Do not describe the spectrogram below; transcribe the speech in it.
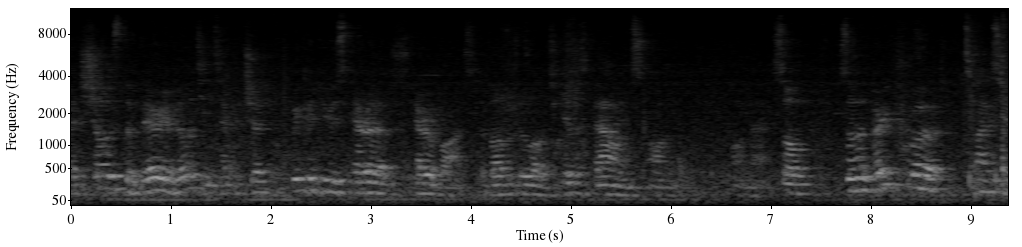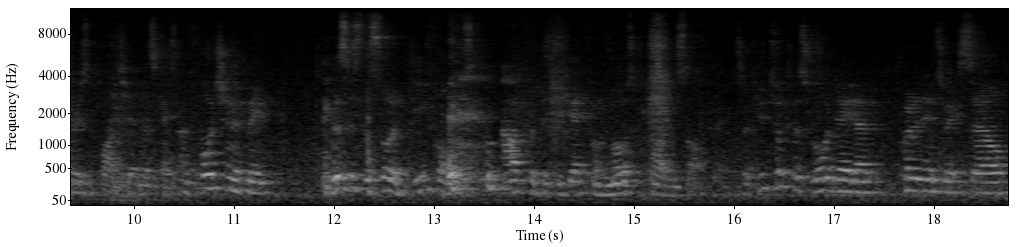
that shows the variability in temperature, we could use error, error bars above and below to give us bounds on, on that. So, so a very poor time series plot here in this case. Unfortunately, this is the sort of default output that you get from most plotting software. So if you took this raw data, put it into Excel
